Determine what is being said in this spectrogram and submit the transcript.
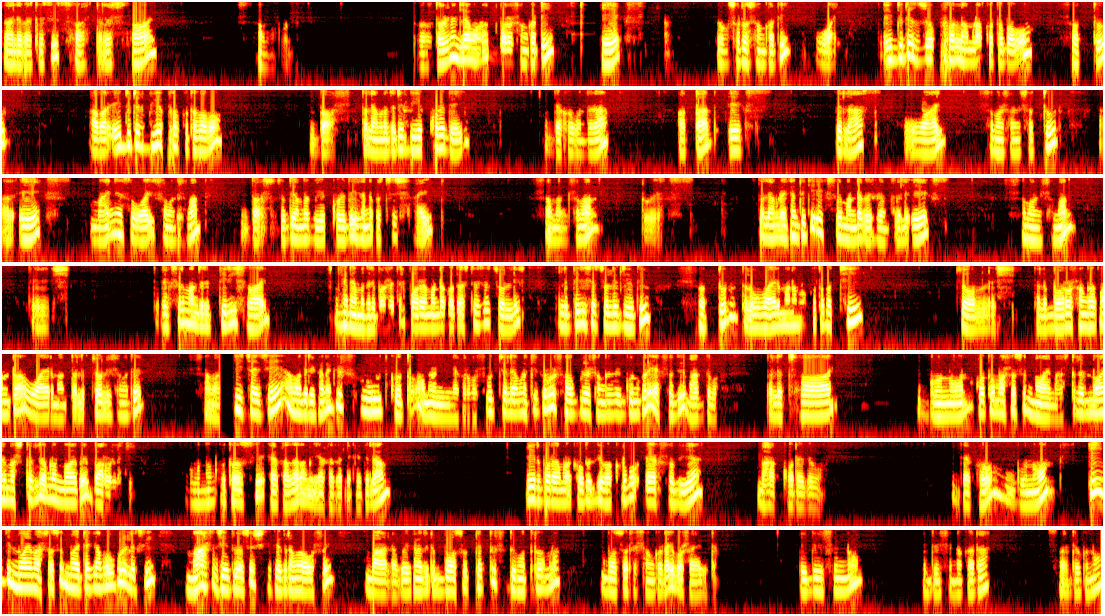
তাহলে পাচ্ছি ছয়। তাহলে ছয় সমকোণ। ধরে নিলাম বড় সংখ্যাটি এক্স এবং ছোট সংখ্যাটি ওয়াই এই দুটোর যোগফল আমরা কত পাবো? সত্তর। আবার এই দুটোর বিয়োগফল কত পাবো? দশ। তাহলে আমরা যদি বিয়োগ করে দেই, দেখো বন্ধুরা, অর্থাৎ এক্স প্লাস ওয়াই সমান সমান সত্তর আর এক্স মাইনাস ওয়াই সমান সমান দশ। যদি আমরা বিয়োগ করে দিই, এখানে পাচ্ছি ষাট সমান সমান টু এক্স তাহলে আমরা এখান থেকে এক্সের মানটা বের করলাম। তাহলে এক্স সমান সমান তিরিশ। এক্সের মান যদি তিরিশ হয়, এখানে আমাদের বসাতে পরের মানটা কত আসতেছে? চল্লিশ। তাহলে তিরিশ আর চল্লিশ যেহেতু সত্তর, তাহলে ওয়াই এর মান আমরা কত পাচ্ছি? চল্লিশ। তাহলে বড় সংখ্যা কোনটা? ওয়াই এর মান। তাহলে চল্লিশ আমাদের সমান। কি চাইছে? আমাদের এখানে কি সুদ কত? আমরা নির্ণয় করব। সুদ চাইলে আমরা কি করব? সবগুলো সংখ্যাকে গুণ করে একশো দিয়ে ভাগ দেবো। তাহলে ছয় গুণন, কত মাস আছে? নয় মাস। তাহলে নয় মাস থাকলে আমরা নয় বাই বারো লিখি। গুণন কত আছে? এক হাজার। আমি এক হাজার লিখে দিলাম। এরপরে আমরা কত দিয়ে ভাগ করব? একশো দিয়ে ভাগ করে দেব। দেখো, গুণন এই যে নয় মাস আছে, নয়টাকে আমরা উপরে লিখছি। মাস যেহেতু আছে, সেক্ষেত্রে আমরা অবশ্যই বারো লাগবে এখানে যদি বছর থাকতো, শুধুমাত্র আমরা বছরের সংখ্যাটাই বসায় দিতাম। এই দুই শূন্য দুই শূন্য কাটা ছয় দুগুণ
